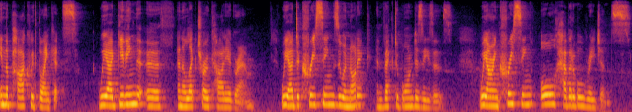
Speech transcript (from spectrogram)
in the park with blankets. We are giving the earth an electrocardiogram. We are decreasing zoonotic and vector-borne diseases. We are increasing all habitable regions.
